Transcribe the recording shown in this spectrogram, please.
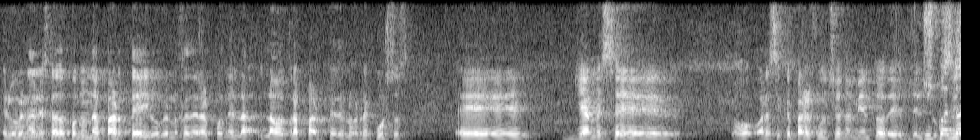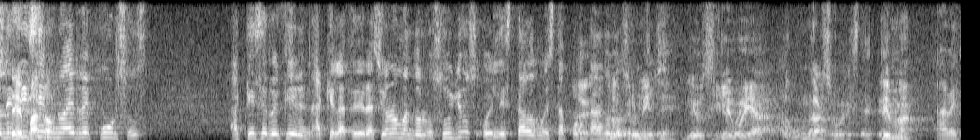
el gobierno del Estado pone una parte y el gobierno federal pone la, otra parte de los recursos. Eh, llámese, ahora sí que para el funcionamiento del subsistema. Y cuando les dicen ¿no? hay recursos, ¿a qué se refieren? ¿A que la federación no mandó los suyos o el Estado no está aportando los suyos? Yo sí le voy a abundar sobre este tema. A ver.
